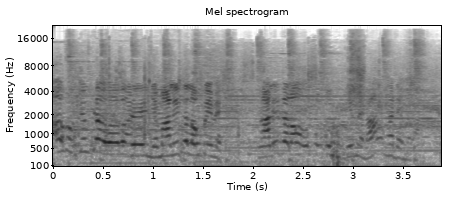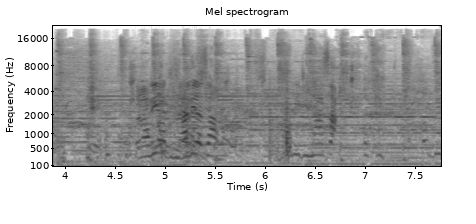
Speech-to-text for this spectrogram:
အော်အခုပြုတ်ကြပါပါတယ်ညီမလေးတစ်လုံးပေးမယ်ငါလေးတစ်လုံးအုပ်အုပ်ပေးမယ်နော်မှတ်တယ်မလားဟဲ့ငါ လေးကဒီနားလေးကစားဒီဒီနားစားโอเคဟုတ်ပြီ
